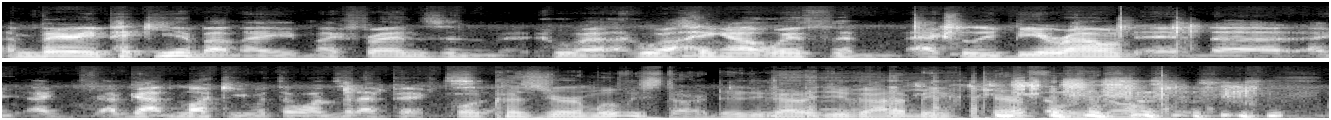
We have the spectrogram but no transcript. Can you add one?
I'm very picky about my my friends and who I, who I hang out with and actually be around. And uh, I, I I've gotten lucky with the ones that I picked. Well, so. because you're a movie star, dude. You got you got to be careful. You know,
